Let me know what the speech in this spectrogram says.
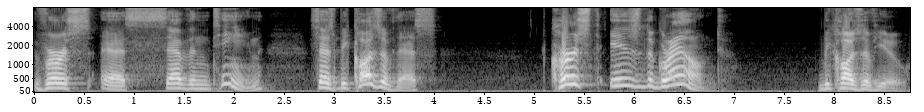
verse uh, 17 says, Because of this, cursed is the ground because of you.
